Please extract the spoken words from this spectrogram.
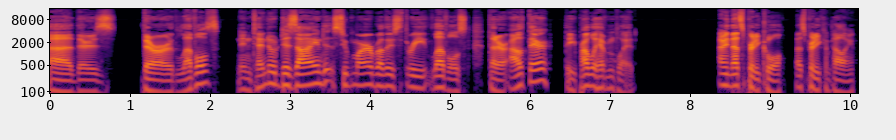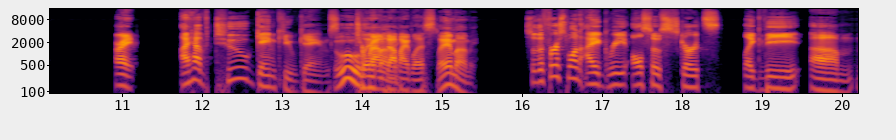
Uh there's there are levels, Nintendo designed Super Mario Brothers 3 levels that are out there that you probably haven't played. I mean, that's pretty cool. That's pretty compelling. All right. I have two GameCube games Ooh, to round out my list. Lay 'em on me. So the first one, I agree, also skirts like the um,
